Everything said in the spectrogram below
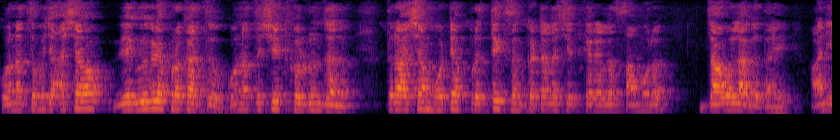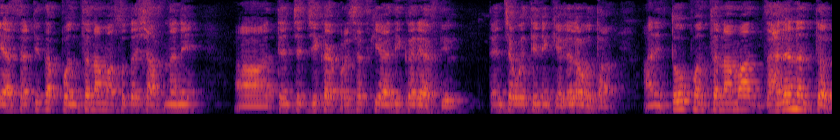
कोणाचं म्हणजे अशा वेगवेगळ्या प्रकारचं कोणाचं शेत खरडून जाणं तर अशा मोठ्या प्रत्येक संकटाला शेतकऱ्याला सामोरं जावं लागत आहे. आणि यासाठीचा पंचनामा सुद्धा शासनाने त्यांचे जे काय प्रशासकीय अधिकारी असतील त्यांच्या वतीने केलेला होता. आणि तो पंचनामा झाल्यानंतर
